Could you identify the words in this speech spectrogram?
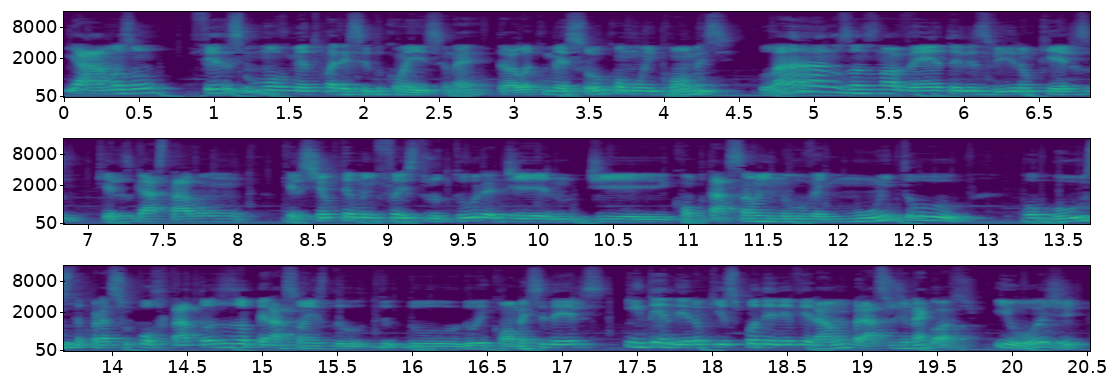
E a Amazon fez esse movimento parecido com esse, né? Então ela começou como um e-commerce. Lá nos anos 90 eles viram que eles, que eles gastavam, que eles tinham que ter uma infraestrutura de, de computação em nuvem muito robusta para suportar todas as operações do, do, do e-commerce deles. Entenderam que isso poderia virar um braço de negócio. E hoje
